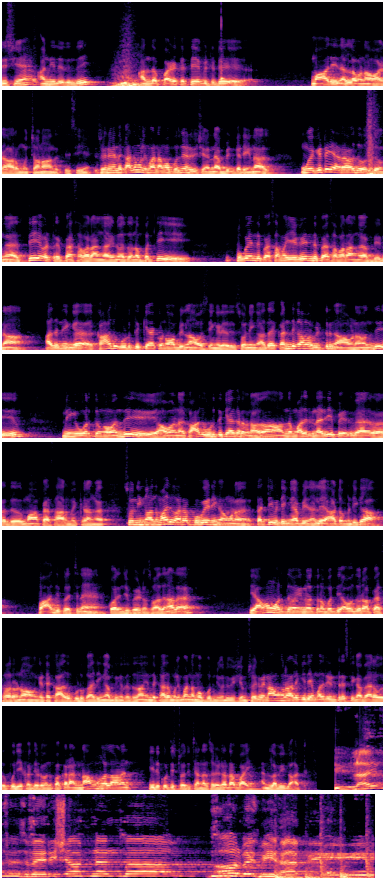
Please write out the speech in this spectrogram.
சிஷியன் அன்னிலிருந்து அந்த பழக்கத்தையே விட்டுட்டு மாறி நல்லவனாக வாழ ஆரம்பித்தானோ அந்த சிசியன் ஸோ இந்த கதை மூலிமா நம்ம புரிஞ்ச விஷயம் என்ன அப்படின்னு கேட்டிங்கன்னா உங்ககிட்ட யாராவது ஒருத்தவங்க தீயவற்றை பேச வராங்க இன்னொருத்தவனை பற்றி புகைந்து பேசாமல் இகழ்ந்து பேச வராங்க அப்படின்னா அது நீங்கள் காது கொடுத்து கேட்கணும் அப்படின்லாம் அவசியம் கிடையாது. ஸோ நீங்கள் அதை கண்டுக்காமல் விட்டுருங்க. அவனை வந்து நீங்கள் ஒருத்தவங்க வந்து அவனை காது கொடுத்து கேட்கறதுனால தான் அந்த மாதிரி நிறைய பேர் வேறு வேறு விதமாக பேச ஆரம்பிக்கிறாங்க. ஸோ நீங்கள் அந்த மாதிரி வரப்போவே நீங்கள் அவனை தட்டி விட்டீங்க அப்படின்னாலே ஆட்டோமேட்டிக்காக பாதி பிரச்சனை குறைஞ்சி போயிடும். ஸோ அதனால் எவன் ஒருத்தவன் இன்னொருத்தனை பற்றி அவதூறாக பேச வரணும். அவங்ககிட்ட காது கொடுக்காதீங்க அப்படிங்கிறது தான் இந்த கதை மூலியமா நம்ம புரிஞ்ச ஒரு விஷயம். ஸோ நான் உங்க நாளைக்கு இதே மாதிரி இன்ட்ரெஸ்டிங்காக வேற ஒரு புதிய கதையோட வந்து பார்க்குறேன். நான் உங்கள் ஆனந்த் இது Kutti story channel so tata bye and love you lot Life is very short, Nanba. Always be happy.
